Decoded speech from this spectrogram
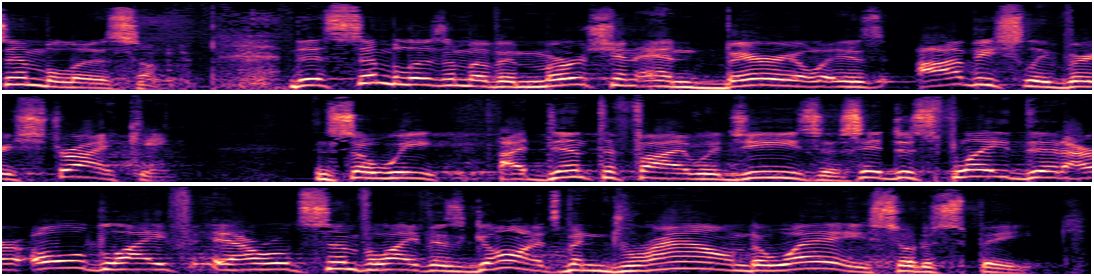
symbolism. This symbolism of immersion and burial is obviously very striking. And so we identify with Jesus. It displayed that our old life, our old sinful life is gone. It's been drowned away, so to speak.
